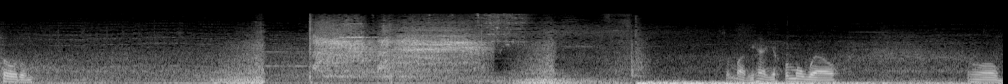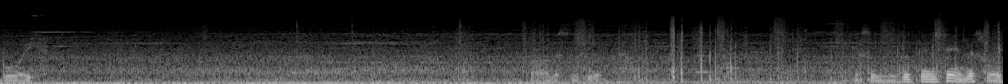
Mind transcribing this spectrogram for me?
Told him. Somebody hanging from a well. Oh boy. Oh, this is good. Guess it was a good thing it came this way.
